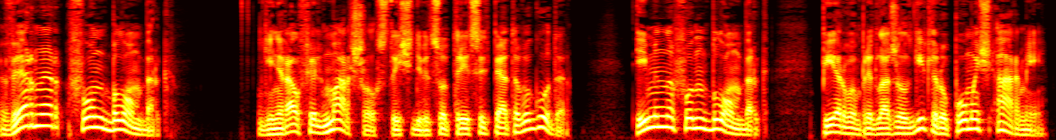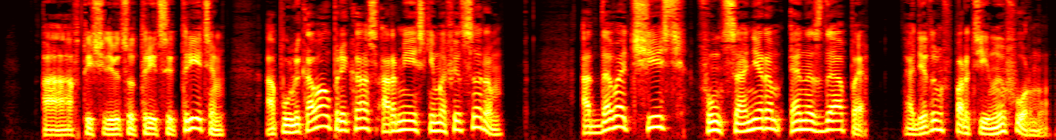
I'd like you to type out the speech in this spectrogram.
Вернер фон Бломберг генерал-фельдмаршал с 1935 года. Именно фон Бломберг первым предложил Гитлеру помощь армии, а в 1933 опубликовал приказ армейским офицерам отдавать честь функционерам НСДАП, одетым в партийную форму.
